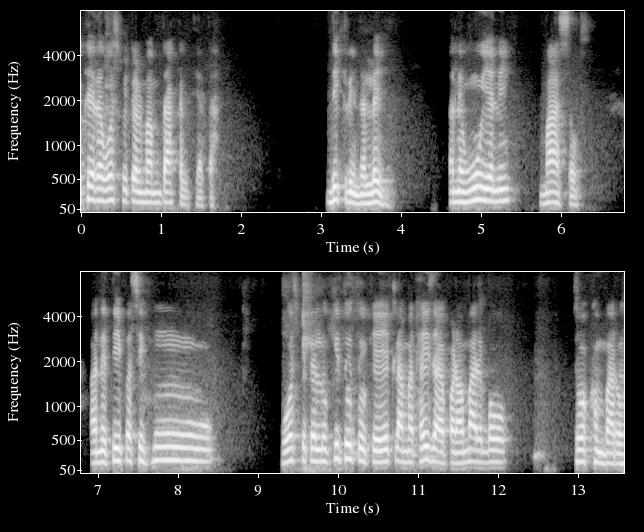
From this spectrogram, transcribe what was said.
અઘેરા હોસ્પિટલમાં દાખલ થયા હતા. દીકરીને લઈ અને હું એની મા સૌ. અને તે પછી હું હોસ્પિટલનું કીધું હતું કે એટલામાં થઈ જાય, પણ અમારે બહુ જોખમવાળો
